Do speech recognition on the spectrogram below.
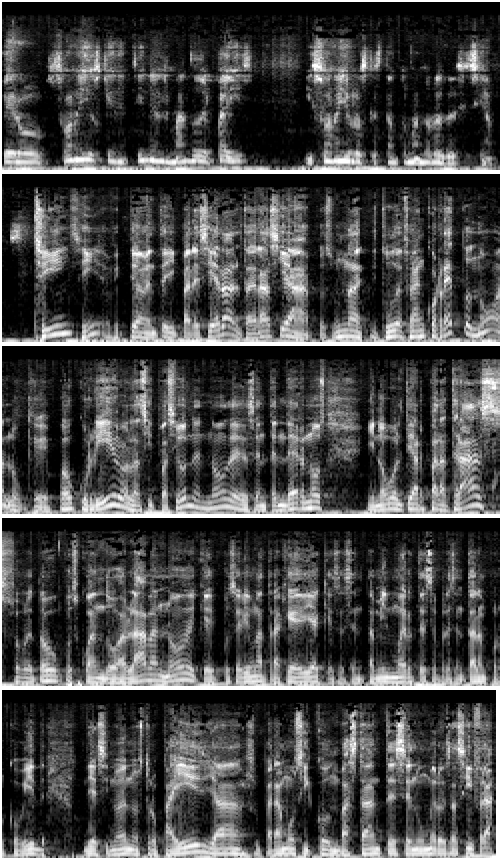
pero son ellos quienes tienen el mando del país y son ellos los que están tomando las decisiones. Sí, sí, efectivamente, y pareciera Altagracia pues una actitud de franco reto, ¿no? A lo que puede ocurrir o a las situaciones, ¿no? De desentendernos y no voltear para atrás, sobre todo pues cuando hablaban, ¿no? De que pues sería una tragedia que 60 mil muertes se presentaran por COVID-19 en nuestro país, ya superamos y con bastante ese número, esa cifra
